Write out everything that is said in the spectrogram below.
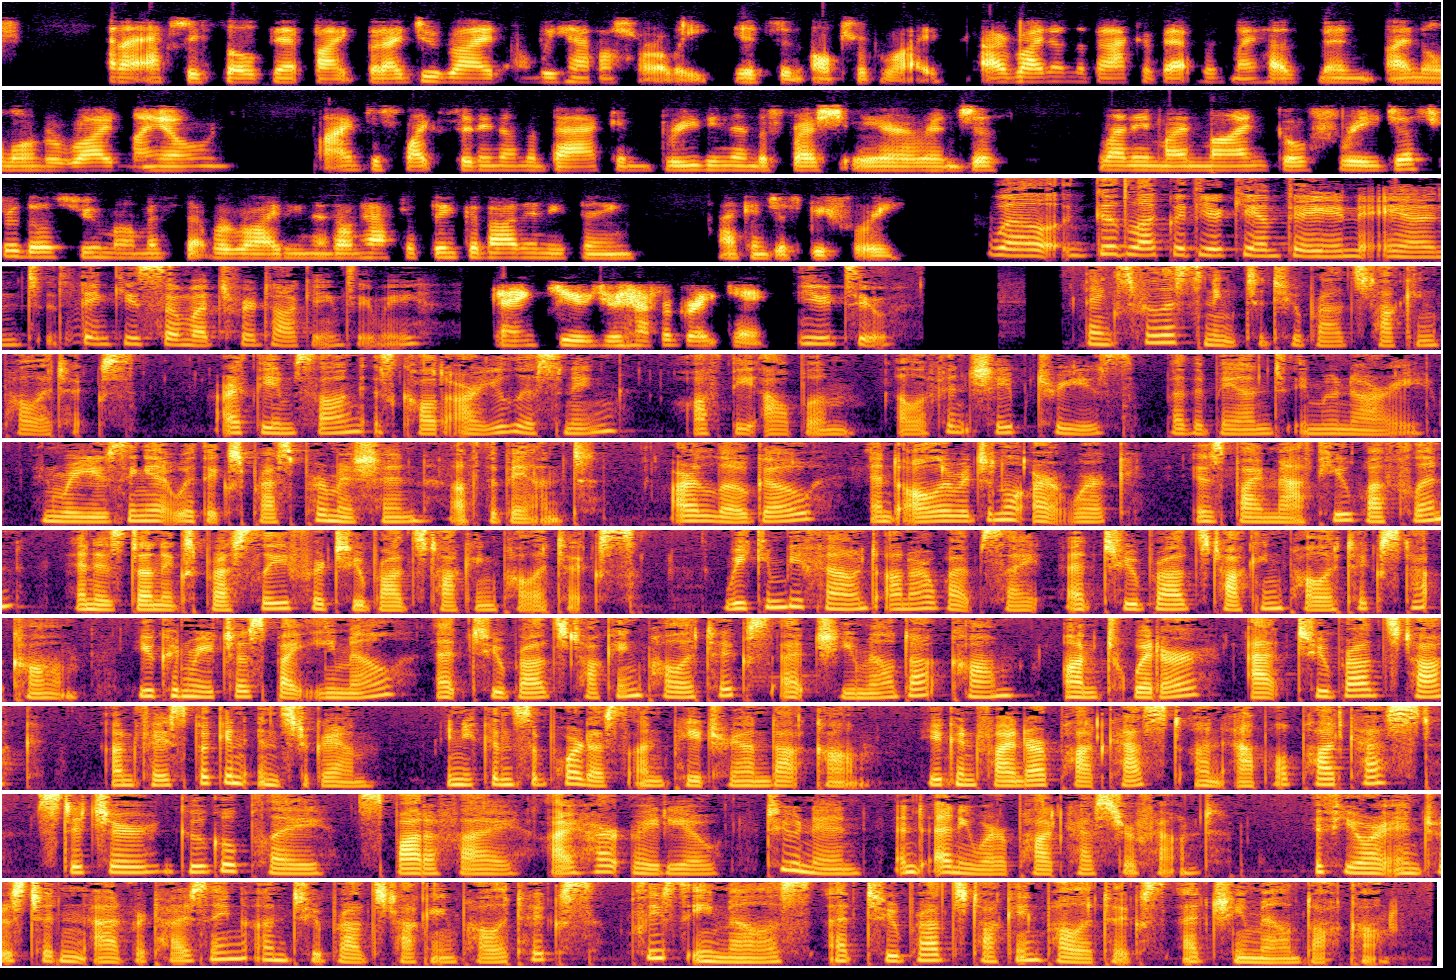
and I actually sold that bike, but I do ride. Um, we have a Harley. It's an ultra glide. I ride on the back of that with my husband. I no longer ride my own. I just like sitting on the back and breathing in the fresh air and just letting my mind go free just for those few moments that we're riding. I don't have to think about anything. I can just be free. Well, good luck with your campaign and thank you so much for talking to me. Thank you. You have a great day. You too. Thanks for listening to Two Broads Talking Politics. Our theme song is called Are You Listening? off the album Elephant Shaped Trees by the band Imunari, and we're using it with express permission of the band. Our logo and all original artwork is by Matthew Weflin and is done expressly for Two Broads Talking Politics. We can be found on our website at twobroadstalkingpolitics.com. You can reach us by email at twobroadstalkingpolitics at gmail.com, on Twitter at twobroadstalk, on Facebook and Instagram, and you can support us on patreon.com. You can find our podcast on Apple Podcast, Stitcher, Google Play, Spotify, iHeartRadio, TuneIn, and anywhere podcasts are found. If you are interested in advertising on Two Broads Talking Politics, please email us at twobroadstalkingpolitics at gmail.com.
